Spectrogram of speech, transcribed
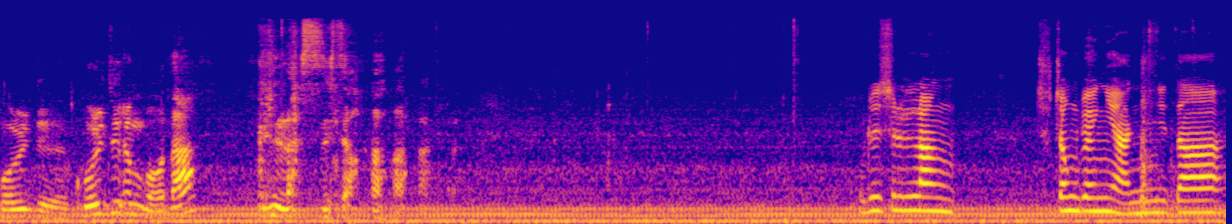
골드 골드는 뭐다? 글라스다 우리 신랑 주정뱅이 아닙니다.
